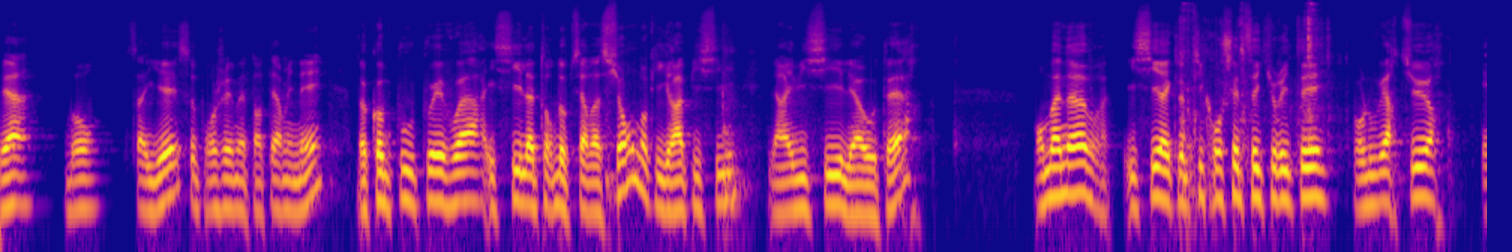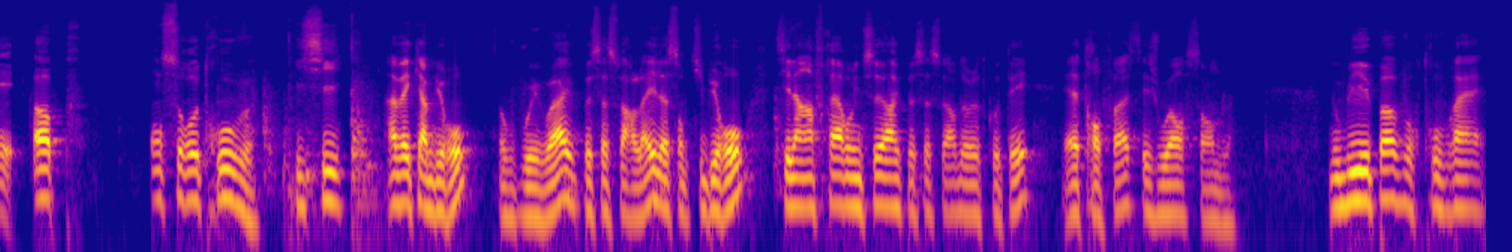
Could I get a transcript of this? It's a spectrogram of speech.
Bien, bon, ça y est, ce projet est maintenant terminé. Donc comme vous pouvez voir ici la tour d'observation, donc il grimpe ici, il arrive ici, il est à hauteur. On manœuvre ici avec le petit crochet de sécurité pour l'ouverture et hop, on se retrouve ici avec un bureau. Donc vous pouvez voir, il peut s'asseoir là, il a son petit bureau. S'il a un frère ou une sœur, il peut s'asseoir de l'autre côté et être en face et jouer ensemble. N'oubliez pas, vous retrouverez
